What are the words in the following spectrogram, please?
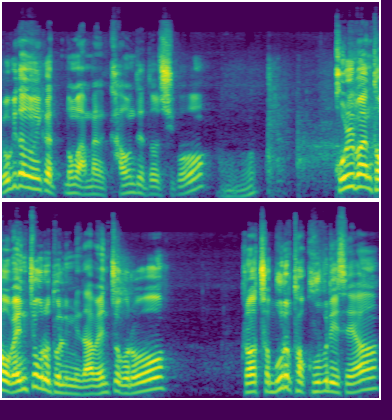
여기다 놓으니까 너무 안 맞는 가운데 넣으시고 음. 골반 더 왼쪽으로 돌립니다. 왼쪽으로. 그렇죠. 무릎 더 구부리세요.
